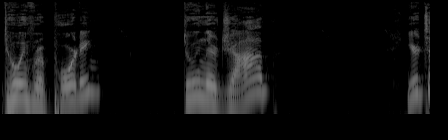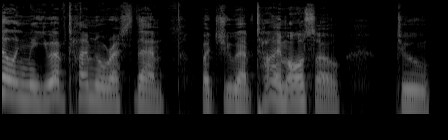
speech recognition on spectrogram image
doing reporting, doing their job. You're telling me you have time to arrest them, but you have time also to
